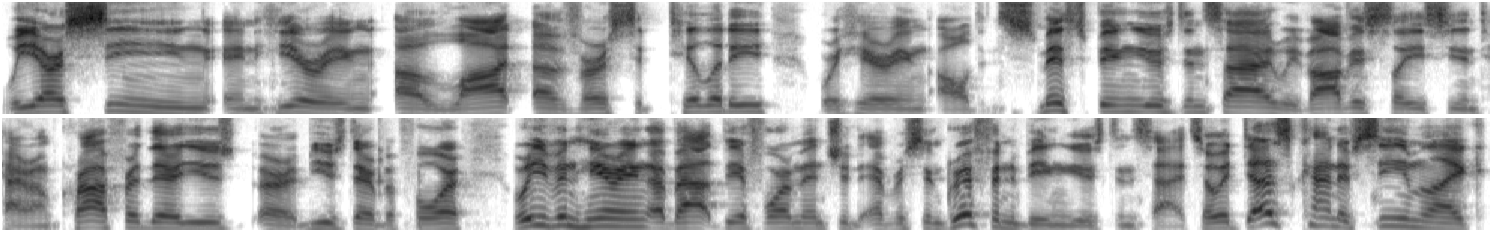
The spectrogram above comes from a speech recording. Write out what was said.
we are seeing and hearing a lot of versatility. We're hearing Aldon Smith's being used inside. We've obviously seen Tyrone Crawford there used or used there before. We're even hearing about the aforementioned Everson Griffen being used inside. So it does kind of seem like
